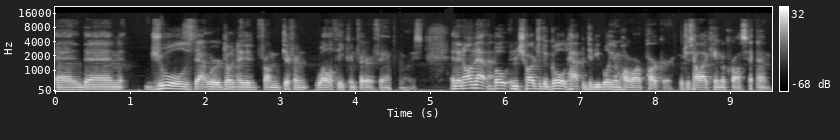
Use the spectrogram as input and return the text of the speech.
and then jewels that were donated from different wealthy Confederate families. And then on that boat in charge of the gold happened to be William Harwar Parker, which is how I came across him.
